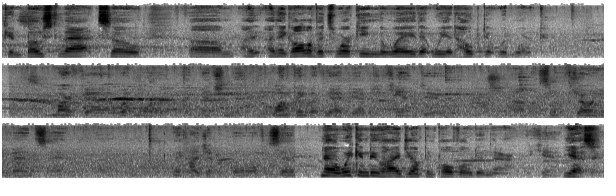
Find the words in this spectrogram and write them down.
can boast that, so um, I, I think all of it's working the way that we had hoped it would work. Mark uh, Wetmore had mentioned that the one thing about the IPF is you can't do um, some of the throwing events and uh, I think high jump and pole vault. He said No, we can do high jump and pole vault in there. you can't. Yes. Okay.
